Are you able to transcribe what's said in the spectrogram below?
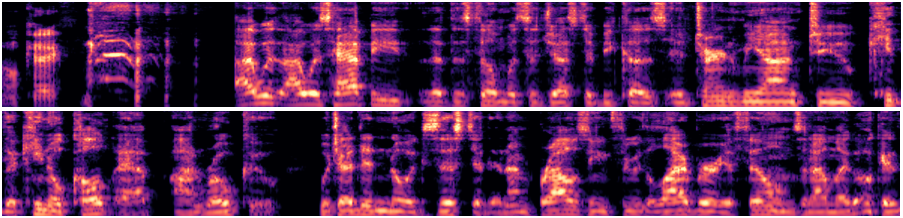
okay. I was I was happy that this film was suggested because it turned me on to the Kino Cult app on Roku which I didn't know existed. And I'm browsing through the library of films and I'm like, okay,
